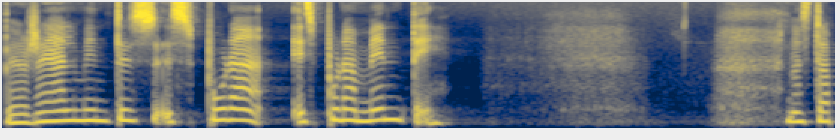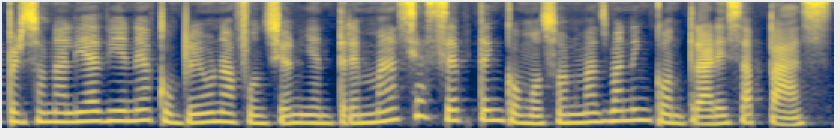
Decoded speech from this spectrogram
Pero realmente es, es pura, es puramente nuestra personalidad viene a cumplir una función y entre más se acepten como son, más van a encontrar esa paz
